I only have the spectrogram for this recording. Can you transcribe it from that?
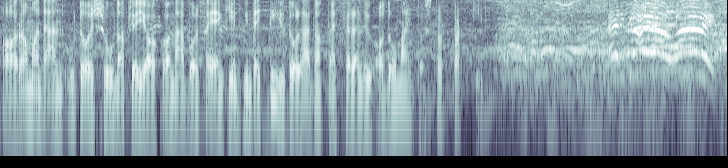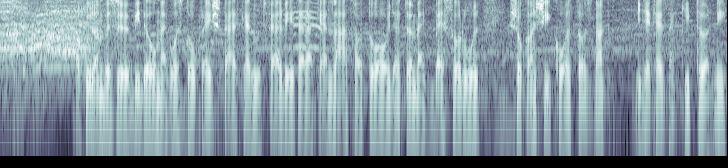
a ramadán utolsó napjai alkalmából fejenként mintegy 10 dollárnak megfelelő adományt osztottak ki. A különböző videó megosztókra is felkerült felvételeken látható, ahogy a tömeg beszorul, sokan sikoltoznak, igyekeznek kitörni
